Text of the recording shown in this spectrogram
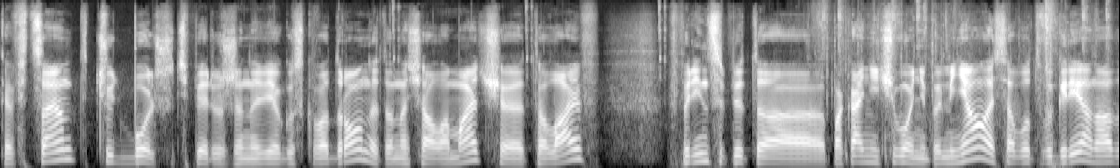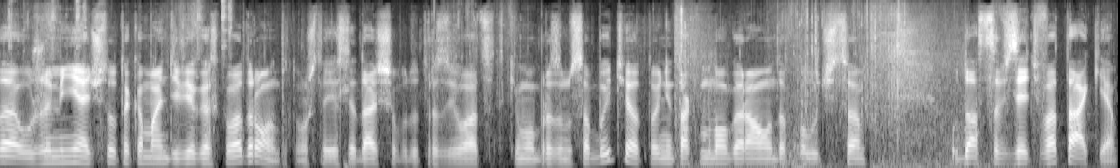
Коэффициент чуть больше теперь уже на Вегу Сквадрон. Это начало матча, это live. В принципе-то пока ничего не поменялось, а вот в игре надо уже менять что-то команде Вега Сквадрон, потому что если дальше будут развиваться таким образом события, то не так много раундов получится, удастся взять в атаке.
